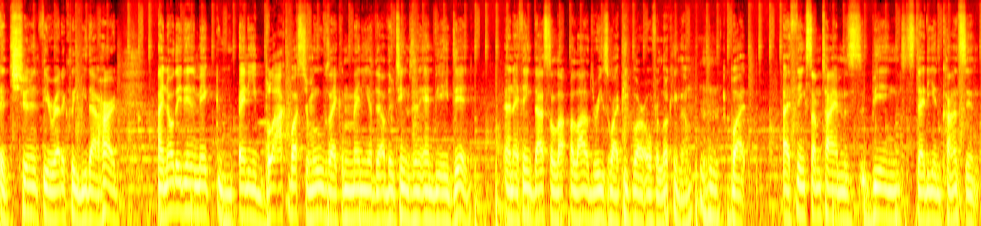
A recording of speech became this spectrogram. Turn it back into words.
it shouldn't theoretically be that hard. I know they didn't make any blockbuster moves like many of the other teams in the NBA did, and I think that's a lot a lot of the reason why people are overlooking them. Mm-hmm. But I think sometimes being steady and constant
